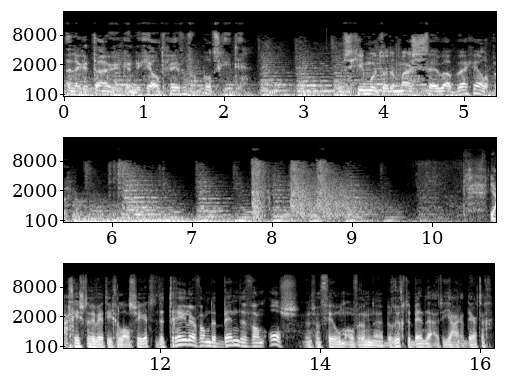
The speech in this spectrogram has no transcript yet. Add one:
En de getuigen kunnen geld geven of kapot schieten. Misschien moeten we de Marseillais wat weghelpen. Ja, gisteren werd hij gelanceerd. De trailer van De Bende van Os. Dat is een film over een eh, beruchte bende uit de jaren 30.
